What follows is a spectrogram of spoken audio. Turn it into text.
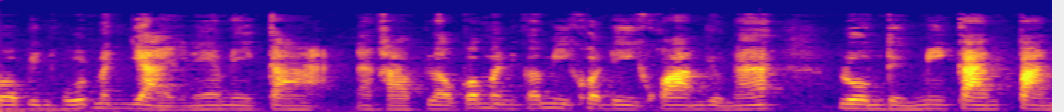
Robinhood มันใหญ่ในอเมริกานะครับแล้วก็มันก็มีคดีความอยู่นะ รวมถึงมีการปั่น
